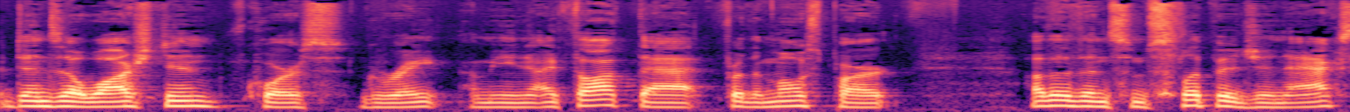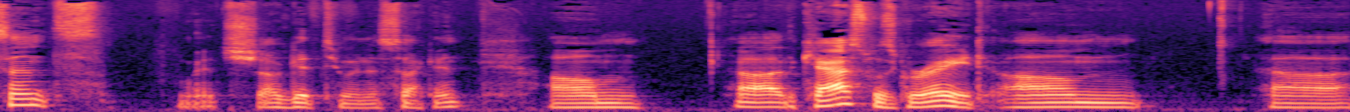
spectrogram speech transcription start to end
Denzel Washington, of course, great. I mean, I thought that for the most part, other than some slippage in accents, which I'll get to in a second, um, uh, the cast was great. Um, uh,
